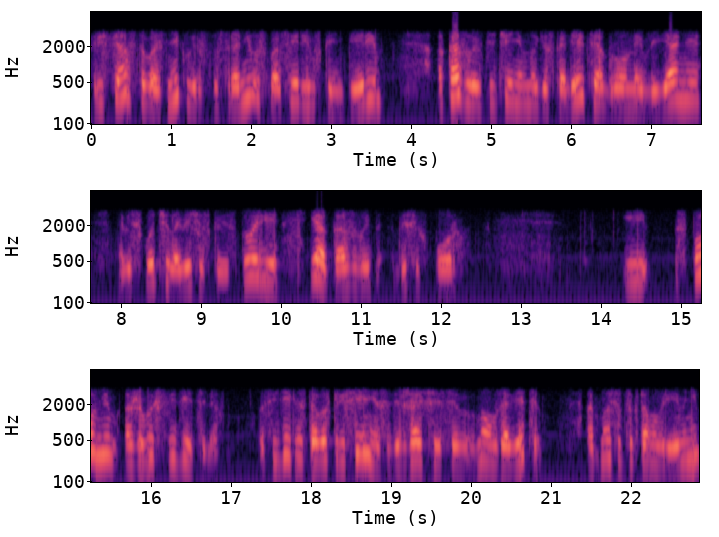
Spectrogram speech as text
христианство возникло и распространилось по всей Римской империи, оказывая в течение многих столетий огромное влияние на весь ход человеческой истории и оказывает до сих пор. И вспомним о живых свидетелях. Свидетельство о воскресении, содержащееся в Новом Завете – относятся к тому времени,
